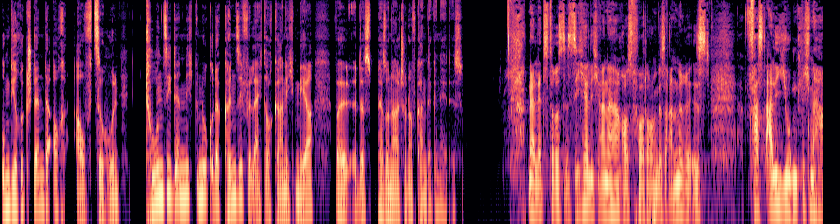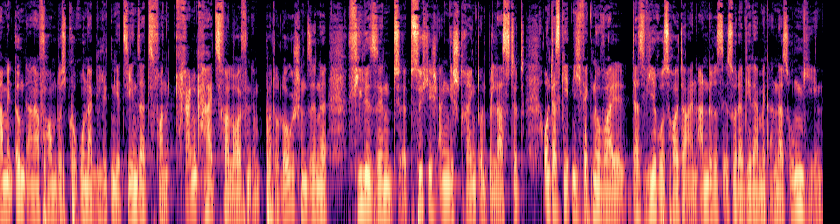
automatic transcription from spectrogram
um die Rückstände auch aufzuholen. Tun sie denn nicht genug oder können sie vielleicht auch gar nicht mehr, weil das Personal schon auf Kante genäht ist? Na, letzteres ist sicherlich eine Herausforderung. Das andere ist, fast alle Jugendlichen haben in irgendeiner Form durch Corona gelitten, jetzt jenseits von Krankheitsverläufen im pathologischen Sinne. Viele sind äh, psychisch angestrengt und belastet. Und das geht nicht weg, nur weil das Virus heute ein anderes ist oder wir damit anders umgehen.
